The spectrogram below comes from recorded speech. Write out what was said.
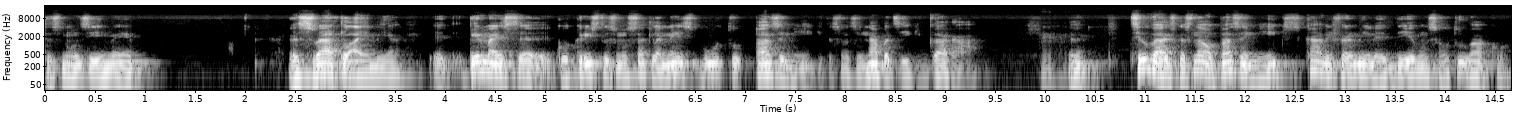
tas nozīmē eh, svētlaimie. Pirmais, eh, ko Kristus mums saka, lai mēs būtu pazemīgi, tas nozīmē nabadzīgi garā. Cilvēks, kas nav pazemīgs, kā viņš var mīlēt Dievu un savu tuvāko?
